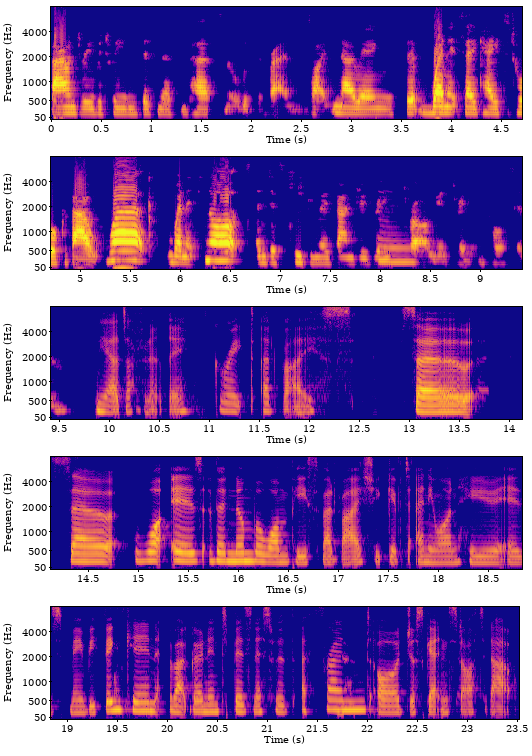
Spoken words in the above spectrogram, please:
boundary between business and personal with the friends, like knowing that when it's okay to talk about work, when it's not, and just keeping those boundaries really mm. strong is really important. Yeah, definitely. Great advice. So so, what is the number one piece of advice you'd give to anyone who is maybe thinking about going into business with a friend or just getting started out?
